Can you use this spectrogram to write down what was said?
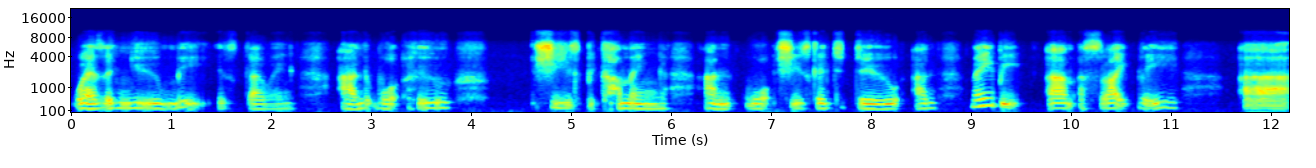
where the new me is going and what who she's becoming and what she's going to do and maybe um, a slightly uh,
